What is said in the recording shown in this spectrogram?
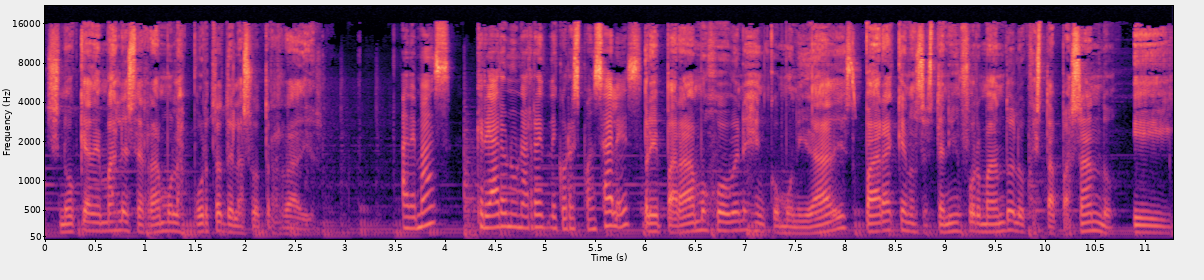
sino que además le cerramos las puertas de las otras radios. Además, crearon una red de corresponsales. Preparamos jóvenes en comunidades para que nos estén informando de lo que está pasando. Y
